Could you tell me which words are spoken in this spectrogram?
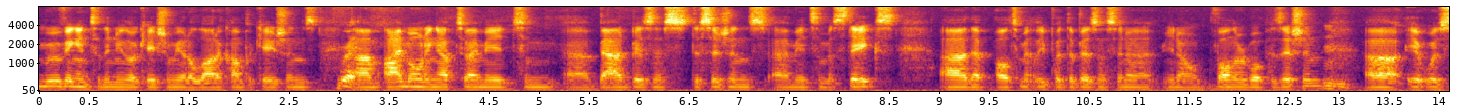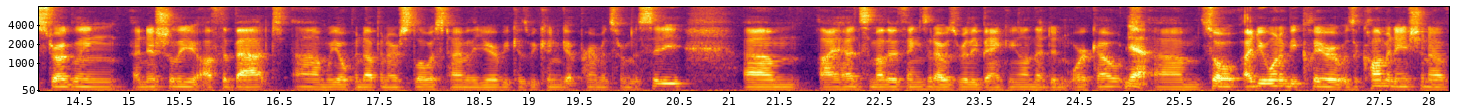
moving into the new location, we had a lot of complications. Right. Um, I'm owning up to I made some uh, bad business decisions. I made some mistakes uh, that ultimately put the business in a you know vulnerable position. Mhm. Uh, it was struggling initially off the bat. Um, we opened up in our slowest time of the year because we couldn't get permits from the city. Um, I had some other things that I was really banking on that didn't work out. Yeah. Um, so I do want to be clear. It was a combination of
